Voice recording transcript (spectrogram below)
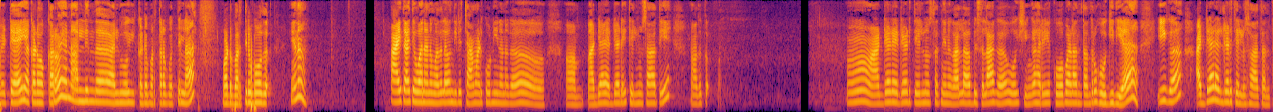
ಭೇಟಿ ಆ ಕಡೆ ಹೋಗ್ತಾರೋ ಏನೋ ಅಲ್ಲಿಂದ ಅಲ್ಲಿ ಹೋಗಿ ಈ ಕಡೆ ಬರ್ತಾರೋ ಗೊತ್ತಿಲ್ಲ. ಒಟ್ಟು ಬರ್ತಿರ್ಬೋದು. ಏನು? ಆಯ್ತು ಆಯ್ತು ನಾನು ಮೊದಲ ಒಂದಿಟ್ಟು ಚಾ ಮಾಡ್ಕೊಂಡು ನನಗೆ. ಅಡ್ಡಾಡಿ ಅಡ್ಡಾಡಿ ತೆಲ್ನು ಸಾತಿ ಅದಕ್ಕೆ ಹ್ಞೂ ಅಡ್ಡಾಡಿ ಅಡ್ಡಾಡಿ ತೆಲ್ನು ಸತ್ ನಿನಗೆ ಅಲ್ಲ ಬಿಸಲಾಗ ಹೋಗಿ ಶೇಂಗಾ ಹರಿಯಕ್ಕೆ ಹೋಗಬೇಡ ಅಂತಂದ್ರೆ ಹೋಗಿದ್ಯಾ? ಈಗ ಅಡ್ಡಾಡಿ ಅಡ್ಡಾಡಿ ತೆಲ್ನು ಸಾತಂತ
